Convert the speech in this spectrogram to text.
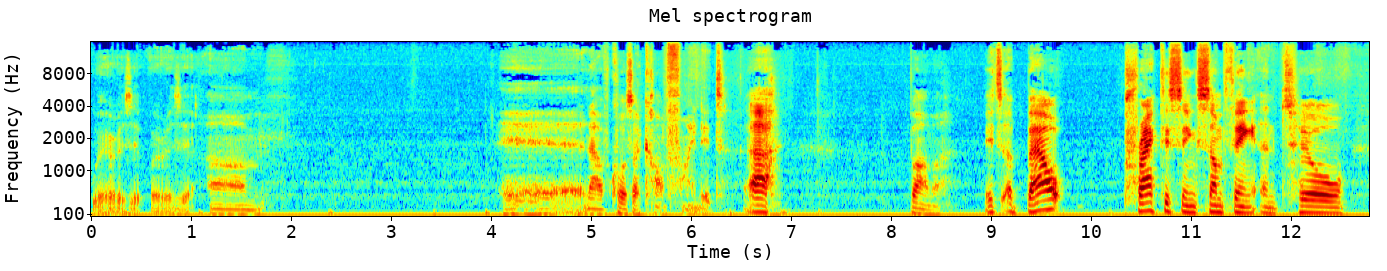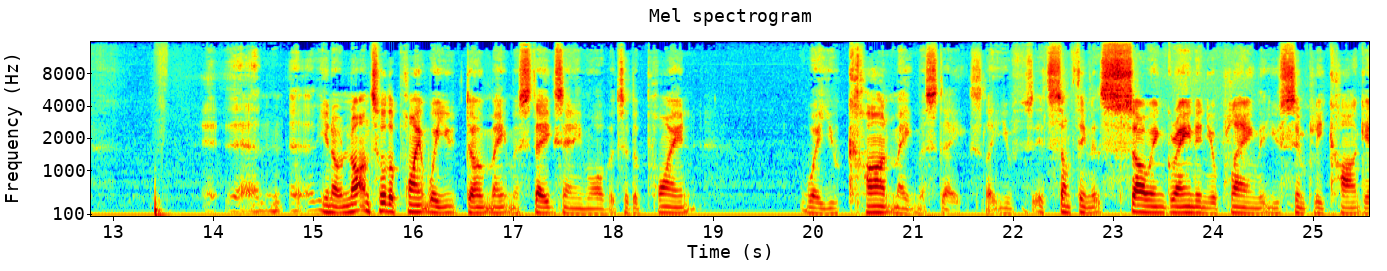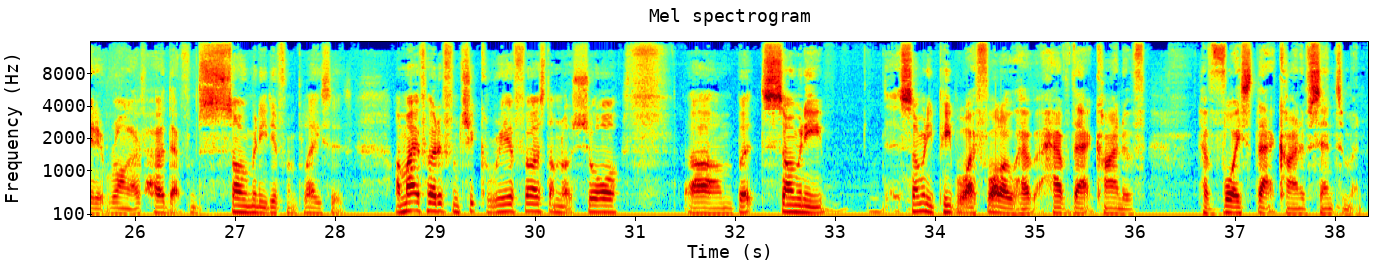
where is it? Where is it? Um, yeah, now, of course, I can't find it. Ah, bummer. It's about practicing something until uh, you know, not until the point where you don't make mistakes anymore, but to the point where you can't make mistakes. Like you it's something that's so ingrained in your playing that you simply can't get it wrong. I've heard that from so many different places. I might have heard it from Chick Corea first. I'm not sure, um, but so many, so many people I follow have have that kind of have voiced that kind of sentiment.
